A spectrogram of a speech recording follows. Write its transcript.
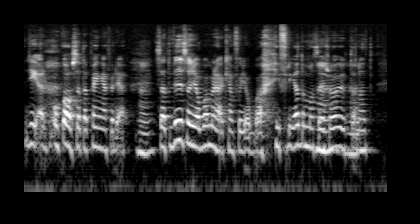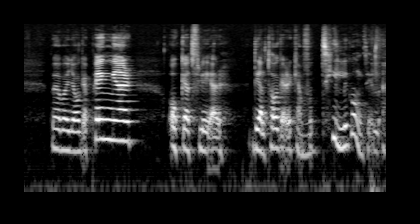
ger och avsätta pengar för det. Mm. Så att vi som jobbar med det här kan få jobba i fred om man säger så, mm. utan mm. att behöva jaga pengar och att fler deltagare kan få tillgång till det.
